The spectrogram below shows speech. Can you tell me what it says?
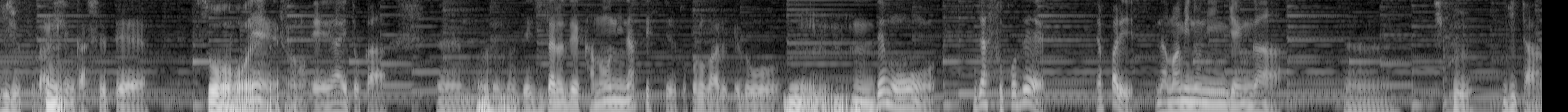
技術が進化してて、そうですね。その AI とか、うんうん。デジタルで可能になってきてるところがあるけど、うんうんうん。でもじゃあそこでやっぱり生身の人間が、うん、弾くギタ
